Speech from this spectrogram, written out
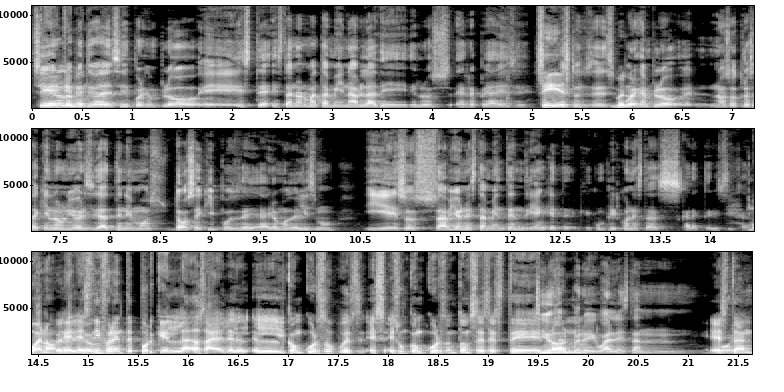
Sí, que era lo que tienen- te iba a decir. Por ejemplo, eh, este, esta norma también habla de, de los RPAS. Sí, es- Entonces, bueno. por ejemplo, nosotros aquí en la universidad tenemos dos equipos de aeromodelismo y esos aviones también tendrían que, te- que cumplir con estas características. Bueno, es diferente porque la- o sea, el, concurso pues es, es un concurso, entonces este... Sí, no, pero igual están... Están,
